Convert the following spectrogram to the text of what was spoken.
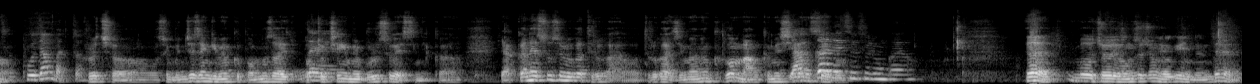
그렇죠. 보장받죠. 그렇죠. 혹시 문제 생기면 그 법무사의 법적 네. 책임을 물을 수가 있으니까 약간의 수수료가 들어가요. 들어가지만은 그것만큼의 시간 약간의 세이브. 수수료인가요? 예, 뭐저 영수증 여기 있는데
